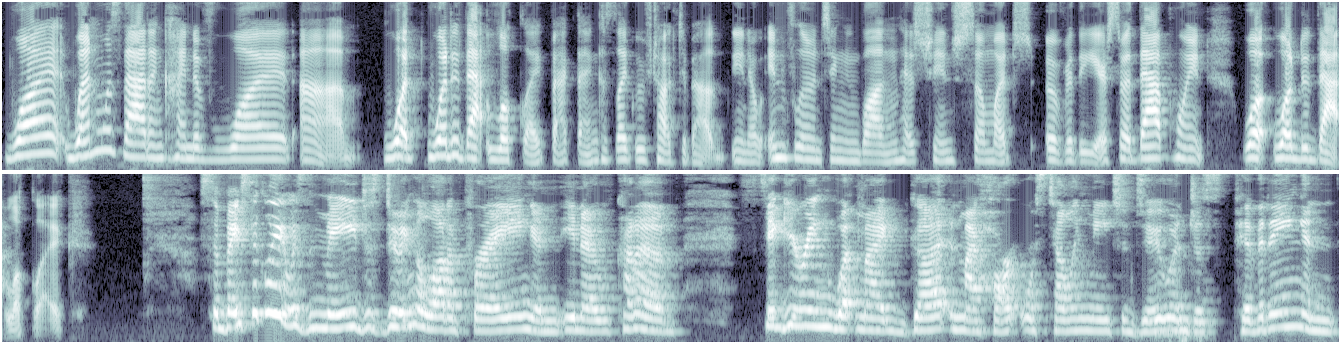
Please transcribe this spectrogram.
what when was that and kind of what um what what did that look like back then because like we've talked about you know influencing and blogging has changed so much over the years so at that point what what did that look like so basically it was me just doing a lot of praying and you know kind of figuring what my gut and my heart was telling me to do and just pivoting and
